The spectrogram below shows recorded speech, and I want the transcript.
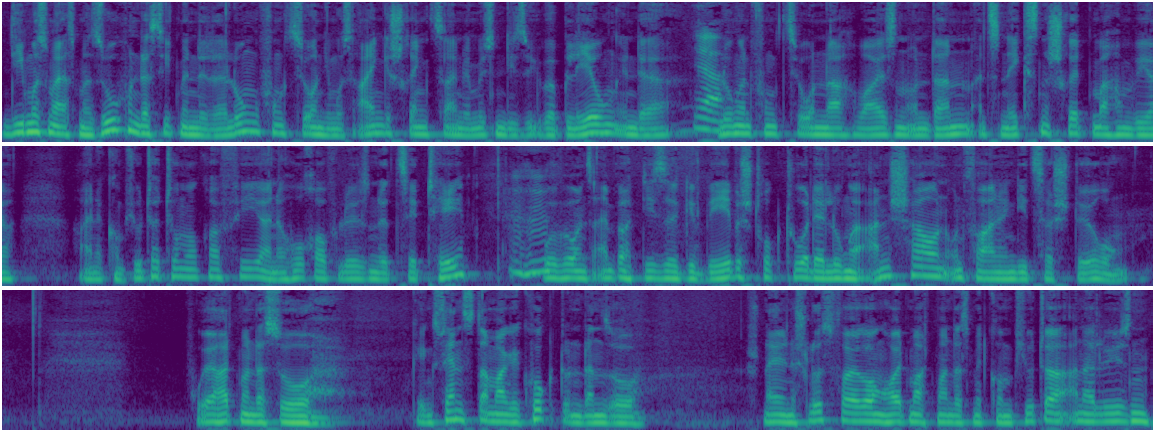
Die muss man erstmal suchen, das sieht man in der Lungenfunktion, die muss eingeschränkt sein. Wir müssen diese Überblähung in der Ja. Lungenfunktion nachweisen und dann als nächsten Schritt machen wir eine Computertomographie, eine hochauflösende CT, Mhm. wo wir uns einfach diese Gewebestruktur der Lunge anschauen und vor allen Dingen die Zerstörung. Früher hat man das so gegens Fenster mal geguckt und dann so schnell eine Schlussfolgerung. Heute macht man das mit Computeranalysen.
